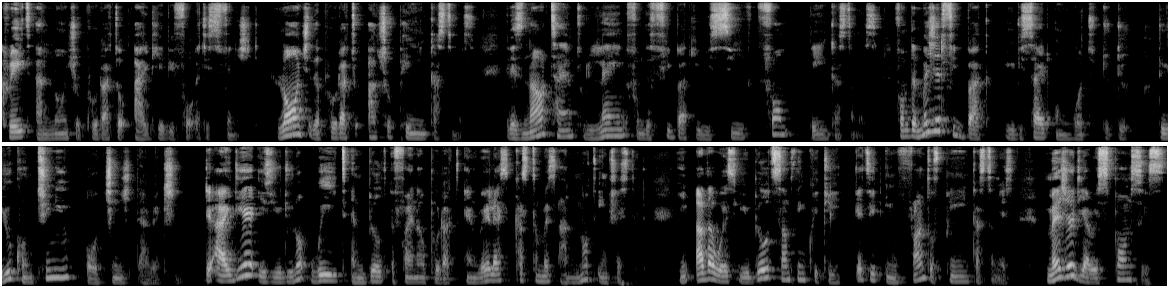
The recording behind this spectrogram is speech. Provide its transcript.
Create and launch your product or idea before it is finished. Launch the product to actual paying customers. It is now time to learn from the feedback you receive from paying customers. From the measured feedback, you decide on what to do. Do you continue or change direction? The idea is you do not wait and build a final product and realize customers are not interested. In other words, you build something quickly, get it in front of paying customers, measure their responses,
